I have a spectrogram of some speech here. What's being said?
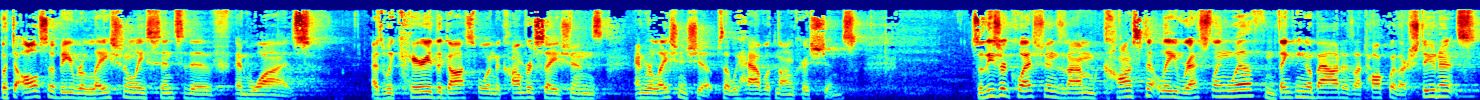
but to also be relationally sensitive and wise as we carry the gospel into conversations and relationships that we have with non Christians? So these are questions that I'm constantly wrestling with and thinking about as I talk with our students,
